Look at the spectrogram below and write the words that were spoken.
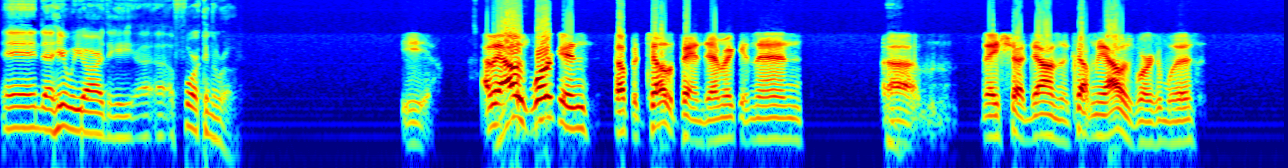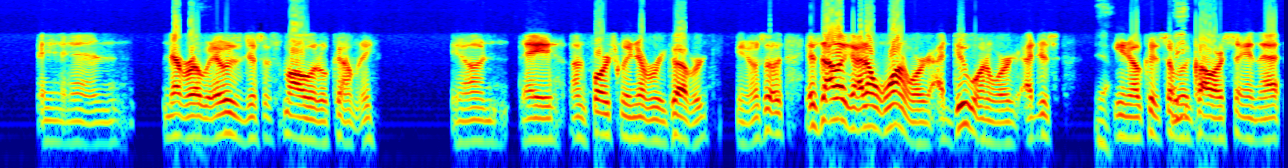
and uh, here we are, the uh, a fork in the road. Yeah. I mean, I was working up until the pandemic, and then um, they shut down the company I was working with, and never opened. It was just a small little company, you know, and they unfortunately never recovered. You know, so it's not like I don't want to work. I do want to work. I just, Yeah. you know, because some Well, of the callers saying that.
